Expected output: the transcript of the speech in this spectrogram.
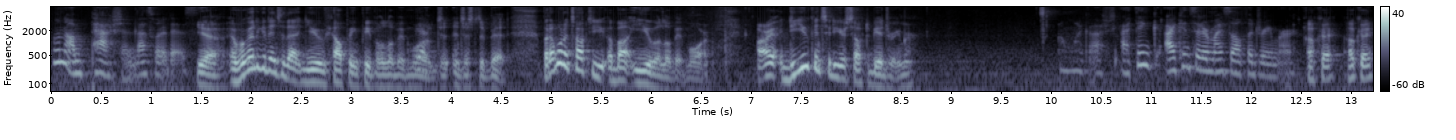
well, no, I'm passion. That's what it is. Yeah. And we're going to get into that you helping people a little bit more Yeah. in just a bit. But I want to talk to you about you a little bit more. Right. Do you consider yourself to be a dreamer? Gosh. I think I consider myself a dreamer. Okay. Okay.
